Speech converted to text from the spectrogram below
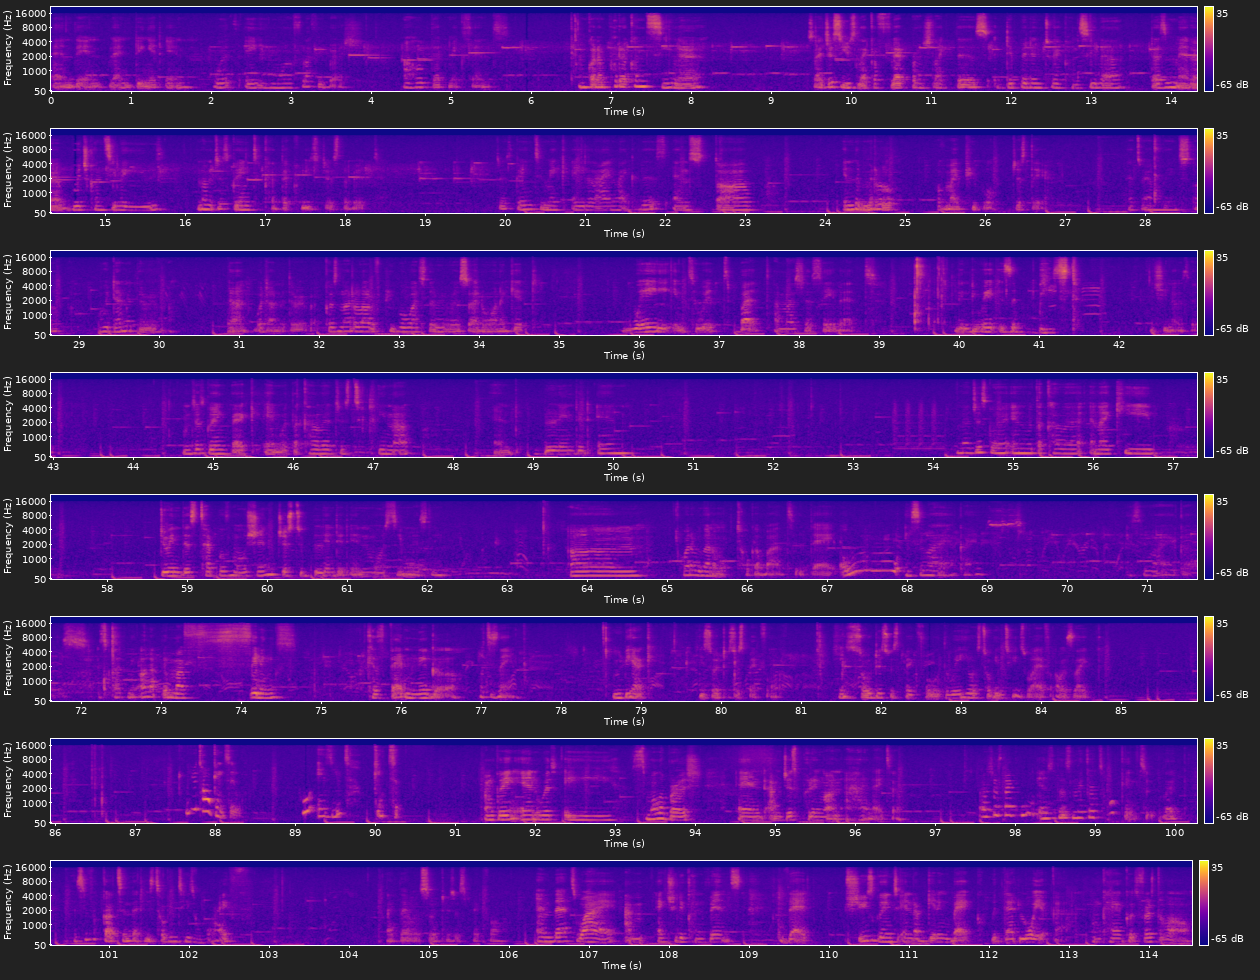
and then blending it in with a more fluffy brush. I hope that makes sense. I'm gonna put a concealer. So I just use like a flat brush like this dip it into a concealer. Doesn't matter which concealer you use. And I'm just going to cut the crease just a bit. Just going to make a line like this and stop in the middle of my pupil just there that's where I'm going to stop we're done with the river. Done. We're done with the river. Because not a lot of people watch the river so I don't want to get way into it. But I must just say that Lindiwe is a beast. And she knows it. I'm just going back in with the color just to clean up and blend it in. And I just go in with the color and I keep doing this type of motion just to blend it in more seamlessly um what are we gonna talk about today? Oh, Isibaya, guys. Isibaya, guys. It's got me all up in my feelings. Because that nigga, what's his name? Mbiak. He's so disrespectful. He's so disrespectful. The way he was talking to his wife, I was like, is you talking to? I'm going in with a smaller brush and I'm just putting on a highlighter. I was just like, who is this nigga talking to? Like, has he forgotten that he's talking to his wife? Like, that was so disrespectful. And that's why I'm actually convinced that she's going to end up getting back with that lawyer guy. Okay? Because, first of all,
